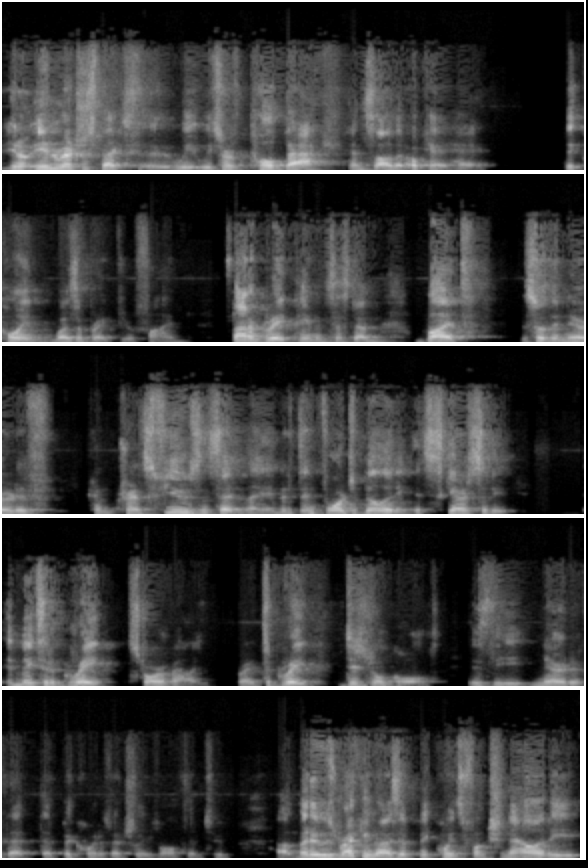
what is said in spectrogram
you know, in retrospect, uh, we, we sort of pulled back and saw that okay, hey, Bitcoin was a breakthrough. Fine, it's not a great payment system, but so the narrative kind of transfused and said, but it's inforgeability, it's scarcity. It makes it a great store of value, right? It's a great digital gold, is the narrative that, that Bitcoin eventually evolved into. Uh, but it was recognized that Bitcoin's functionality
